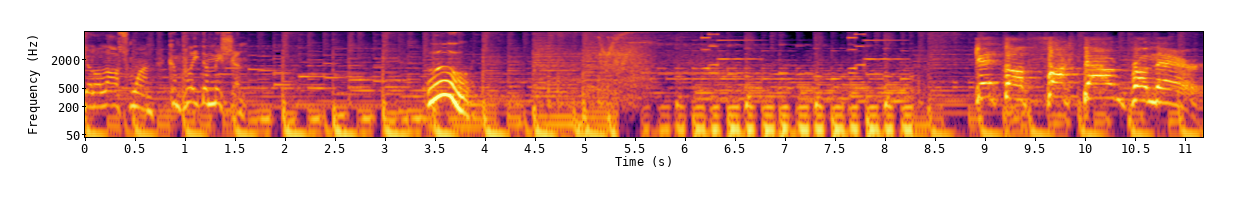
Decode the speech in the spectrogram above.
You're the last one. Complete the mission. Ooh. Get the fuck down from there.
